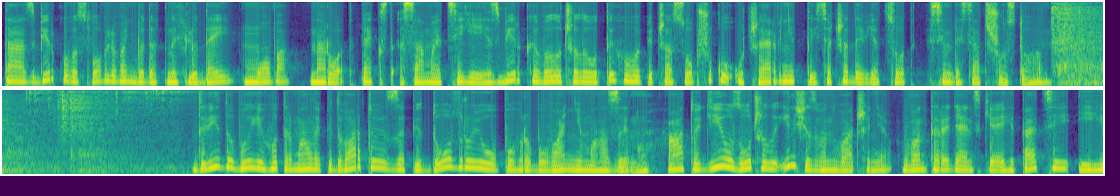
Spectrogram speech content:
та збірку висловлювань видатних людей мова. Народ текст саме цієї збірки вилучили у тихого під час обшуку у червні 1976-го. Дві доби його тримали під вартою за підозрою у пограбуванні магазину. А тоді озвучили інші звинувачення в антирадянській агітації і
